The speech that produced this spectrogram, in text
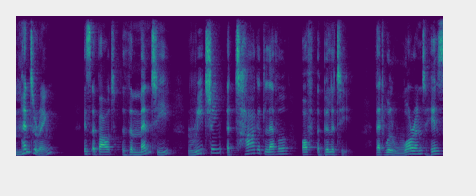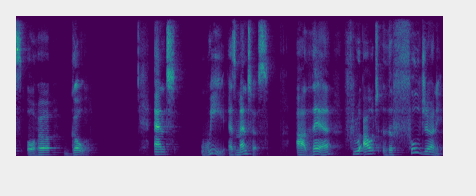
Mentoring is about the mentee reaching a target level of ability that will warrant his or her goal. And we, as mentors, are there throughout the full journey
